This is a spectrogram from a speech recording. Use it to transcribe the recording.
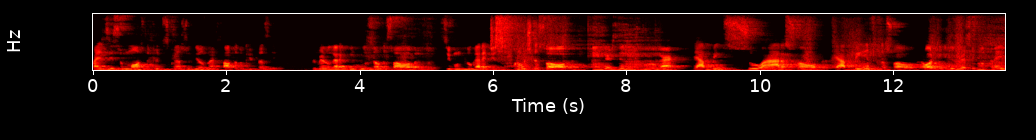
Mas isso mostra que o descanso de Deus não é falta do que fazer. Primeiro lugar, é conclusão da sua obra. Segundo lugar, é desfrute da sua obra. E em terceiro e último lugar, é abençoar a sua obra. É a benção da sua obra. Olha o que diz o versículo 3.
